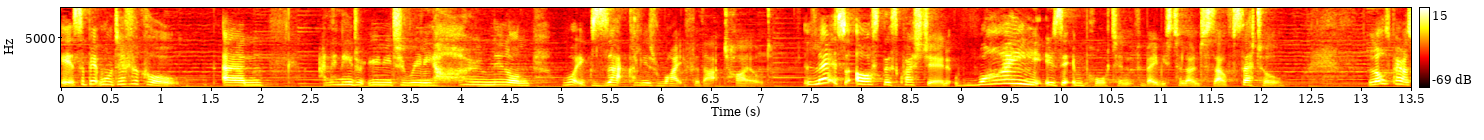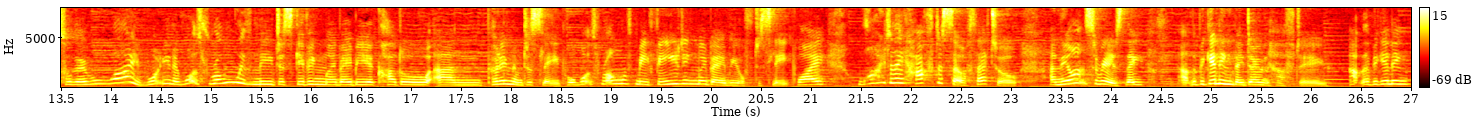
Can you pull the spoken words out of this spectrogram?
it's a bit more difficult and they need, you need to really hone in on what exactly is right for that child. Let's ask this question, why is it important for babies to learn to self-settle? Lots of parents will go, well, why? What, you know, what's wrong with me just giving my baby a cuddle and putting them to sleep? Or what's wrong with me feeding my baby off to sleep? Why, why do they have to self-settle? And the answer is, they, at the beginning, they don't have to. At the beginning,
